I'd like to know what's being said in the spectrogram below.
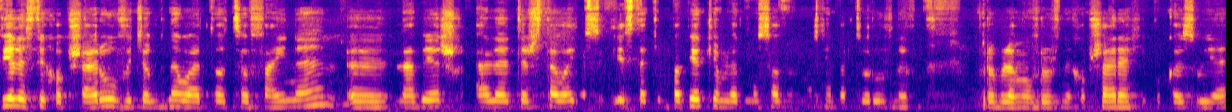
wiele z tych obszarów, wyciągnęła to, co fajne na wierzch, ale też stała, jest takim papierkiem lakmusowym właśnie bardzo różnych problemów w różnych obszarach i pokazuje,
